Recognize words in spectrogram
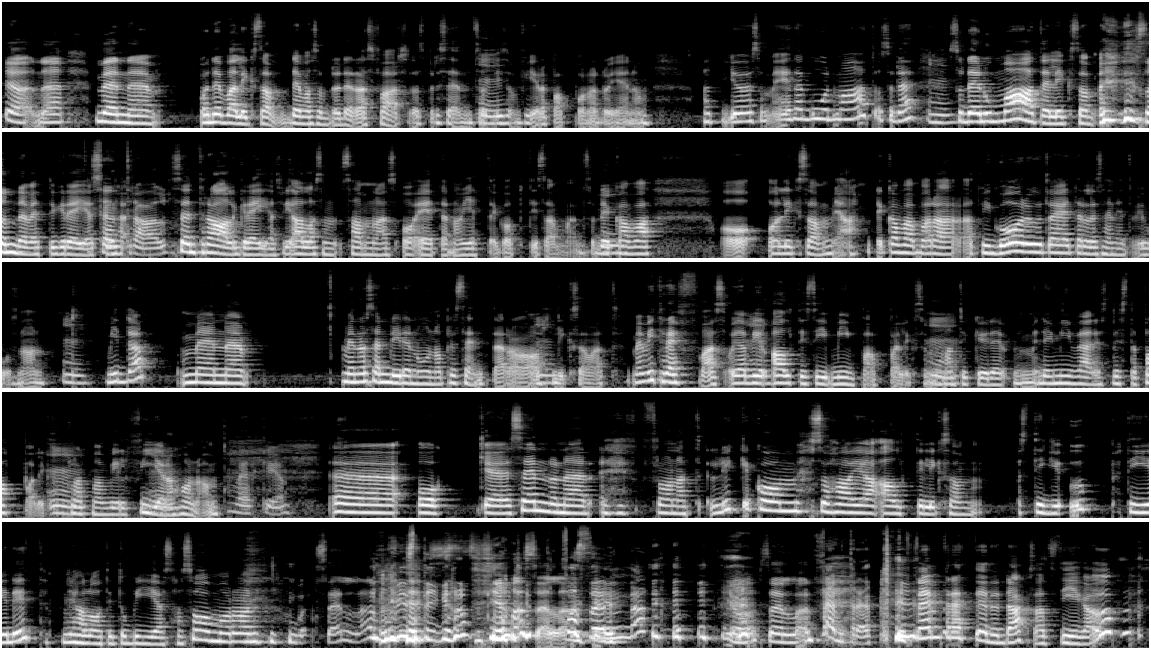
ja, nej. Men, och det var liksom, det var som då deras farsdagspresent så att vi som firar papporna då genom att göra som äta god mat och sådär. Så det är nog maten liksom sån där vet du grej att vi har- Central. central grej att vi alla som samlas och äter något jättegott tillsammans. Så det kan vara och, och liksom ja, det kan vara bara att vi går ut och äter eller sen äter vi hos någon middag. Men eh, men och sen blir det nog några presenter och liksom att, men vi träffas och jag vill alltid se min pappa liksom. Man tycker ju det, det är min världens bästa pappa liksom. Klart man vill fira honom. Verkligen. Eh, och sen då när, från att Lycke kom så har jag alltid liksom stigit upp tidigt. Jag har låtit Tobias ha sovmorgon. Sällan vi stiger upp Ja, sällan på söndag. ja, sällan. 5.30. 5.30 är det dags att stiga upp.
